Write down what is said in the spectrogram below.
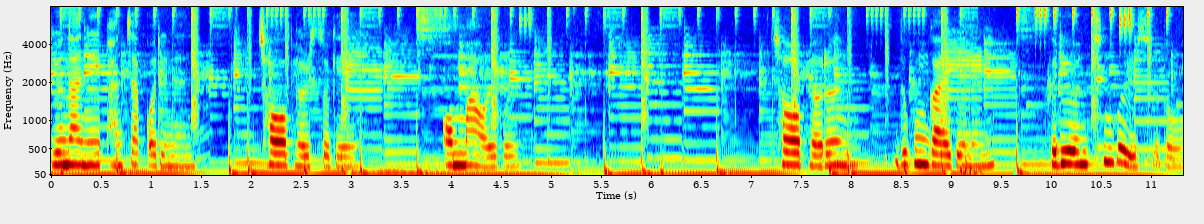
유난히 반짝거리는 저 별 속에 엄마 얼굴. 저 별은 누군가에게는 그리운 친구일 수도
